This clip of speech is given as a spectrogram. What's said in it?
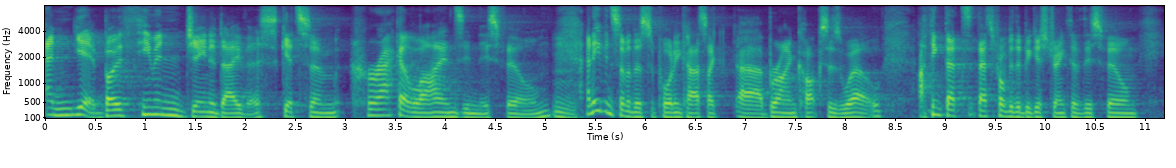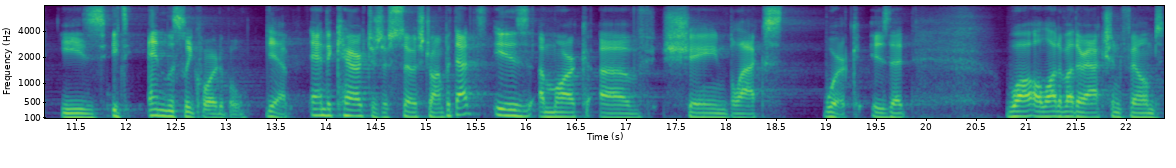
and yeah, both him and Geena Davis get some cracker lines in this film. And even some of the supporting cast like uh, Brian Cox as well. I think that's that's probably the biggest strength of this film is it's endlessly quotable. Yeah, and the characters are so strong. But that is a mark of Shane Black's work is that while a lot of other action films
